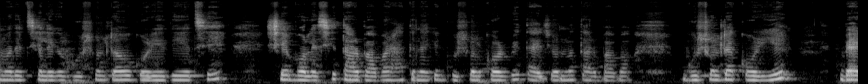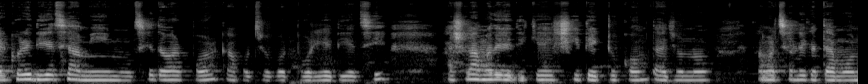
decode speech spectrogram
আমাদের ছেলেকে গোসলটাও করিয়ে দিয়েছে। সে বলেছে, তার বাবার হাতে নাকি গোসল করবে, তাই জন্য তার বাবা গোসলটা করিয়ে বের করে দিয়েছে। আমি মুছে দেওয়ার পর কাপড় চোপড় পরিয়ে দিয়েছি। আসলে আমাদের এদিকে শীত একটু কম, তাই জন্য আমার ছেলেকে তেমন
